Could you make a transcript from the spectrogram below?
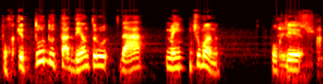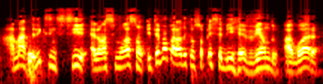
Porque tudo tá dentro da mente humana. Porque Isso. a Matrix em si, ela é uma simulação. E teve uma parada que eu só percebi revendo agora,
